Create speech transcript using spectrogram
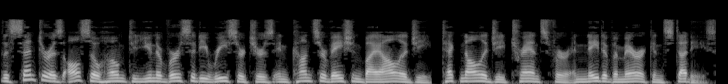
The center is also home to university researchers in conservation biology, technology transfer and Native American studies.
